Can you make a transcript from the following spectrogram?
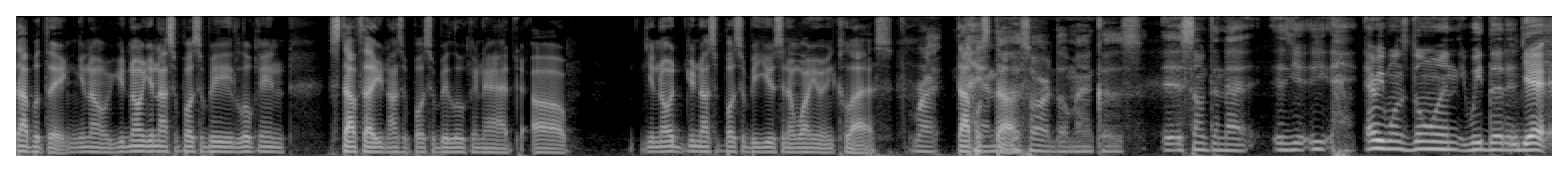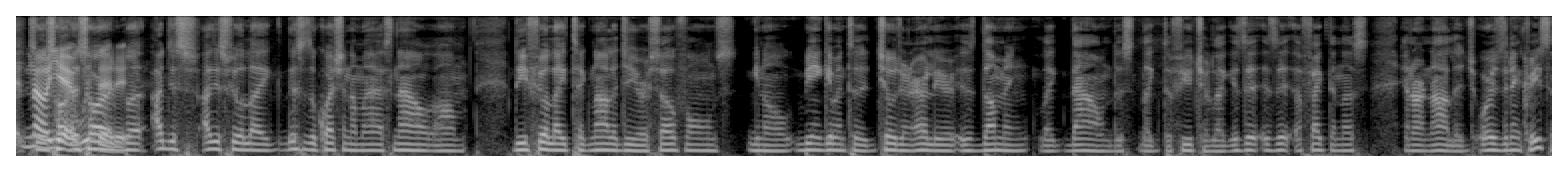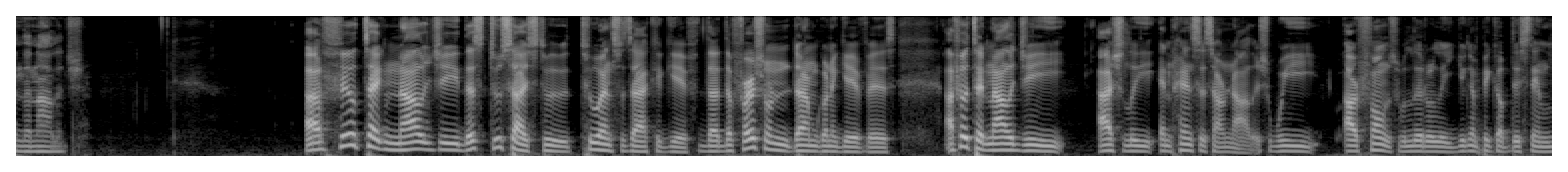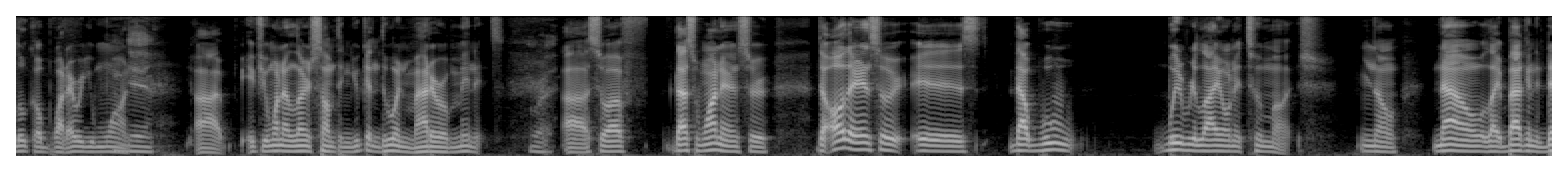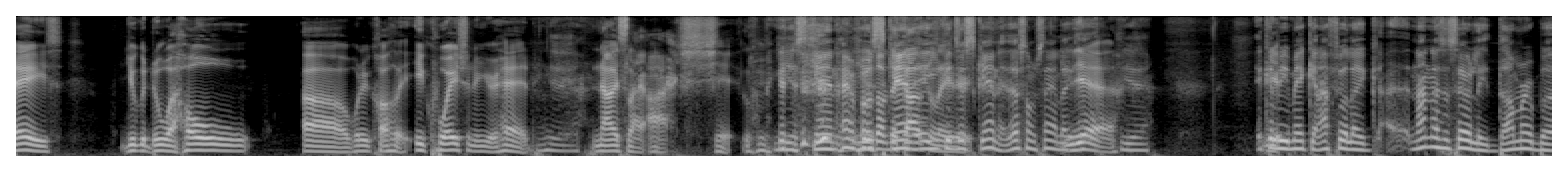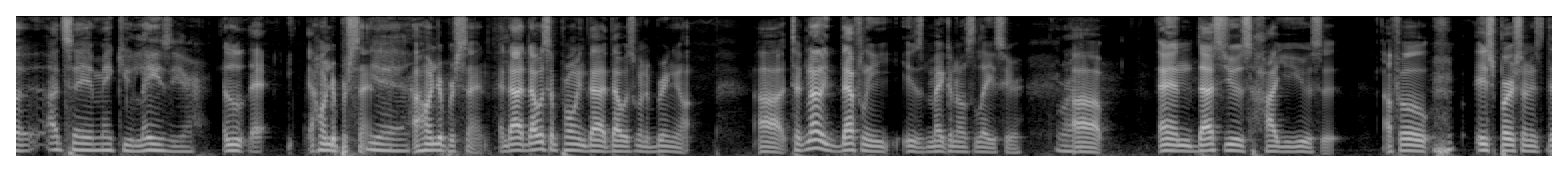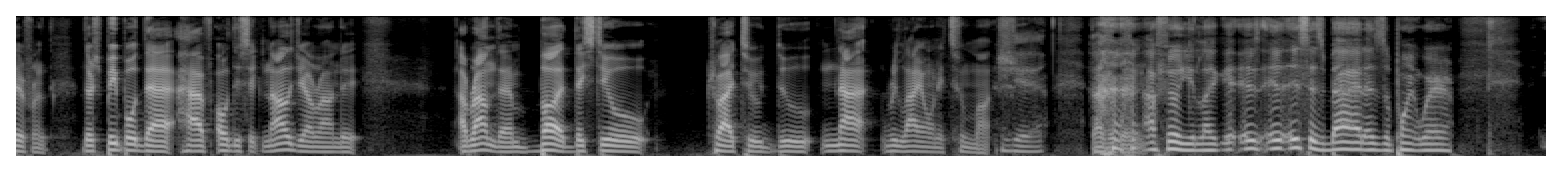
Type of thing, you know, you know, you're not supposed to be looking stuff that you're not supposed to be looking at. Uh, you know, you're not supposed to be using it while you're in class. Right. Type of Man, that- stuff. That's hard though, man, because it's something that is, you, you, everyone's doing. We did it. Yeah, So no, it's yeah, hard, it's we hard, did it. but I just I just feel like this is a question I'm gonna now. Um, do you feel like technology or cell phones, you know, being given to children earlier is dumbing like down this like the future? Like, is it is it affecting us and our knowledge, or is it increasing the knowledge? I feel technology. There's two sides to two answers I could give. The the first one that I'm gonna give is, I feel technology actually enhances our knowledge. We our phones will literally you can pick up this thing, look up whatever you want. Yeah, Uh, if you want to learn something, you can do it in a matter of minutes. right. Uh, so if that's one answer. The other answer is that we we rely on it too much. You know, now like back in the days, you could do a whole uh what do you call it equation in your head. Yeah. Now it's like ah shit. Let me You just scan it. You, scan it. you could just scan it. That's what I'm saying. Like Yeah. yeah. It could Yeah. be making. I feel like uh, not necessarily dumber, but I'd say it make you lazier. hundred percent. Yeah. A hundred percent. And that that was a point that that was going to bring up. Uh, technology definitely is making us lazier. Right. Uh, and that's just how you use it. I feel each person is different. There's people that have all this technology around it, around them, but they still try to do not rely on it too much. yeah. Type of thing. I feel you. Like it, it's it, it's as bad as the point where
